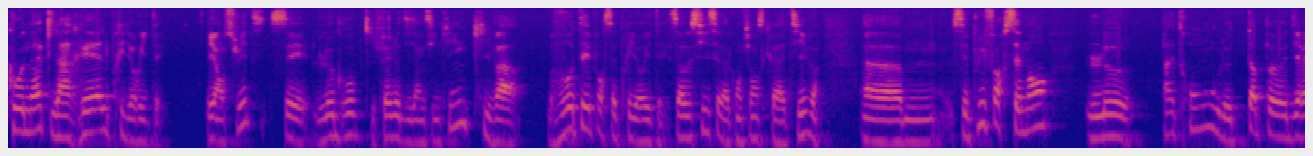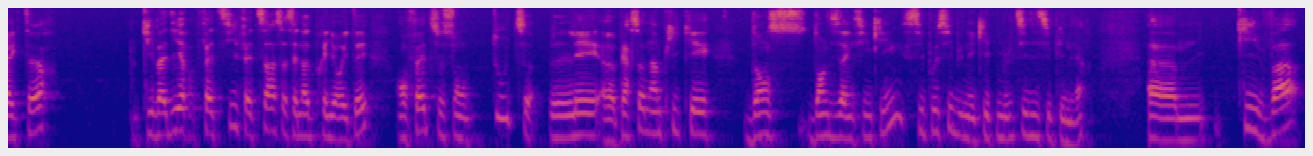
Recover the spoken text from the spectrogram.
connaître la réelle priorité. Et ensuite, c'est le groupe qui fait le design thinking qui va voter pour ces priorités. Ça aussi, c'est la confiance créative. c'est plus forcément le patron ou le top directeur qui va dire faites ci, faites ça, ça c'est notre priorité. En fait, ce sont toutes les euh, personnes impliquées dans, dans, le design thinking, si possible une équipe multidisciplinaire, euh, qui va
